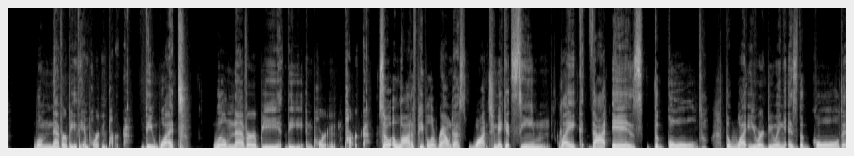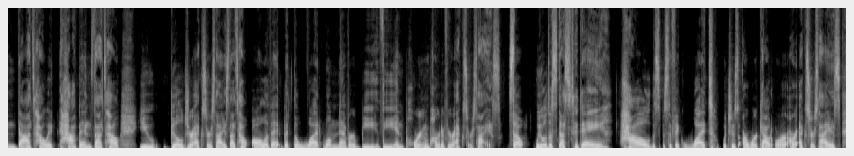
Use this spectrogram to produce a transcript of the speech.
will never be the important part. The what will never be the important part. So, a lot of people around us want to make it seem like that is the gold. The what you are doing is the gold, and that's how it happens. That's how you build your exercise. That's how all of it, but the what will never be the important part of your exercise. So, we will discuss today how the specific what, which is our workout or our exercise,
